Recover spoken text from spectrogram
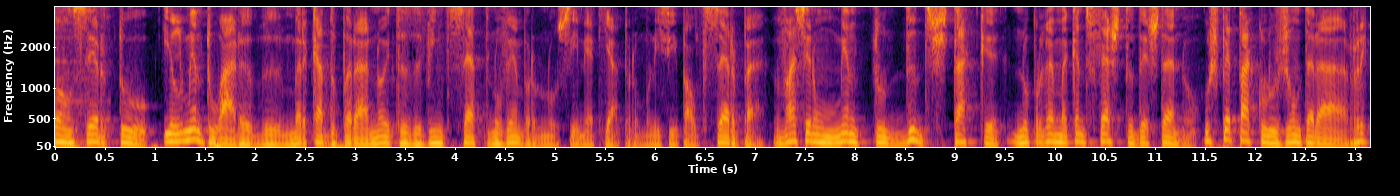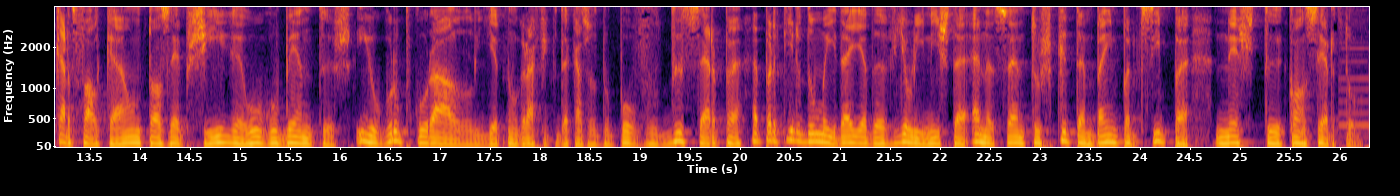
Concerto Elemento Árabe, marcado para a noite de 27 de novembro no Cineteatro Municipal de Serpa, vai ser um momento de destaque no programa Cantefest deste ano. O espetáculo juntará Ricardo Falcão, Tosé Bexiga, Hugo Bentes e o Grupo Coral e Etnográfico da Casa do Povo de Serpa, a partir de uma ideia da violinista Ana Santos, que também participa neste concerto.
